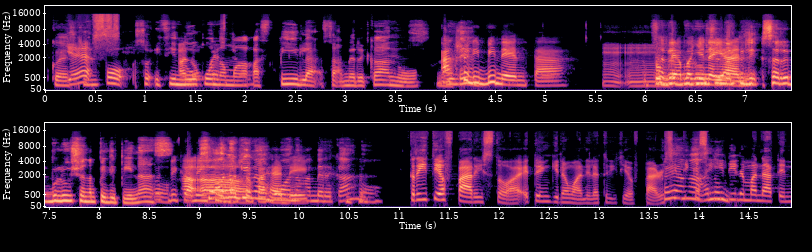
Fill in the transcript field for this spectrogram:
Question yes. po. So isinuko ng mga Kastila sa Amerikano. Yes. Actually, binenta. Mm-mm. Problema niyo na yan. Pili- sa revolution ng Pilipinas. So, ano ginagawa ng Amerikano? Treaty of Paris to ah. Ito yung ginawa nila, Treaty of Paris. Kaya hindi nga, kasi ano, hindi naman natin,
